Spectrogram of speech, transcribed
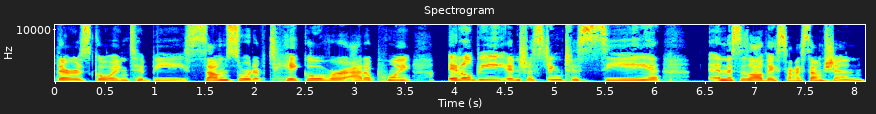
there's going to be some sort of takeover at a point. It'll be interesting to see and this is all based on assumption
